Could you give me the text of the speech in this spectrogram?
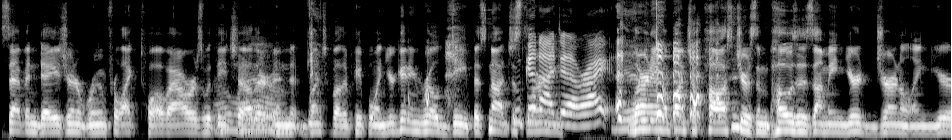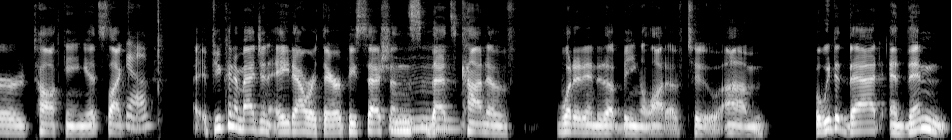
seven days you're in a room for like 12 hours with Oh, each other and a bunch of other people and you're getting real deep it's not just good learning, idea, right? Yeah. learning a bunch of postures and poses i mean you're journaling you're talking it's like Yeah. If you can imagine eight hour therapy sessions, Mm. that's kind of what it ended up being a lot of too. Um, but we did that. And then,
